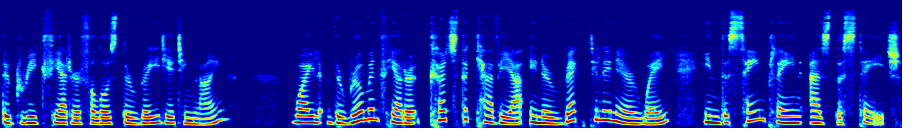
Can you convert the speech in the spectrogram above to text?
The Greek theater follows the radiating line, while the Roman theater cuts the cavea in a rectilinear way in the same plane as the stage.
